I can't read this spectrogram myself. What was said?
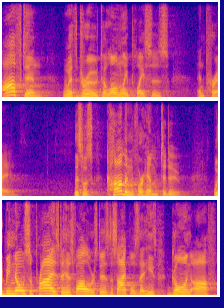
often withdrew to lonely places and prayed. This was common for him to do. Would be no surprise to his followers, to his disciples, that he's going off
